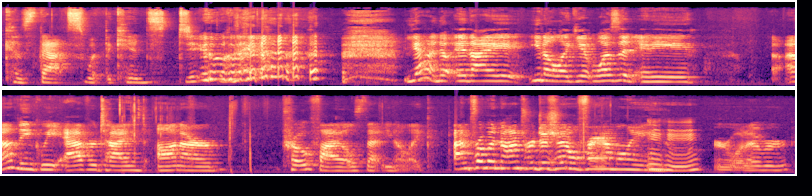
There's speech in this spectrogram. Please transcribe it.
because that's what the kids do. yeah, no, and I, you know, like it wasn't any. I don't think we advertised on our profiles that you know, like I'm from a non-traditional family mm-hmm. or whatever.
